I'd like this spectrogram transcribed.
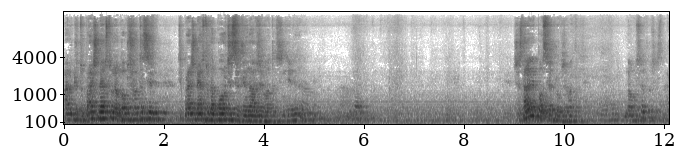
Ами като правиш място на Бог живота си, ти правиш място на повече светлина в живота си. Не е ли да? Ще стане ли по-светло в живота ти? Много светло ще стане.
